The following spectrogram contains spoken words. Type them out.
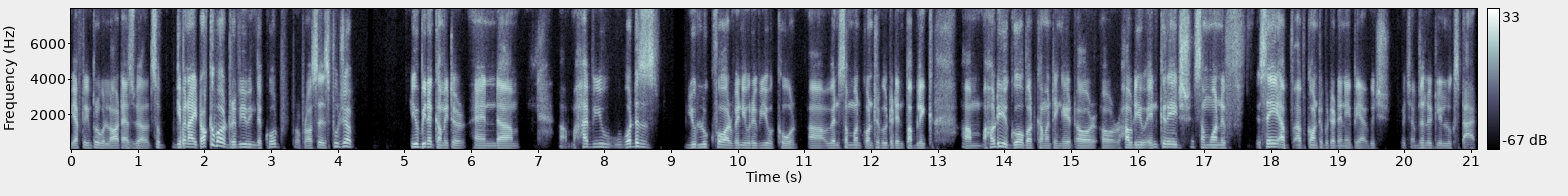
we have to improve a lot as well. So given i talk about reviewing the code process. Pooja you've been a committer and um, um, have you what does you look for when you review a code uh, when someone contributed in public? Um, how do you go about commenting it or or how do you encourage someone if say I've, I've contributed an api which which absolutely looks bad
